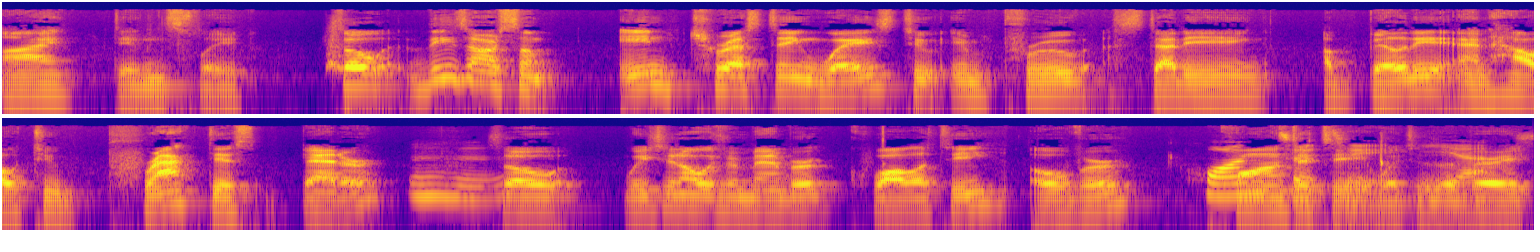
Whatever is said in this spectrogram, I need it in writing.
I didn't sleep. So these are some interesting ways to improve studying ability and how to practice better. Mm-hmm. So we should always remember quality over Quantity, which is a very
